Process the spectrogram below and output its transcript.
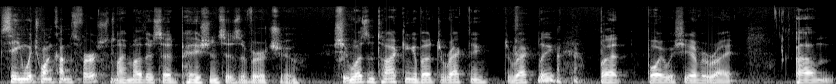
seeing which one comes first? My mother said patience is a virtue. She wasn't talking about directing directly, but boy, was she ever right. Um,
